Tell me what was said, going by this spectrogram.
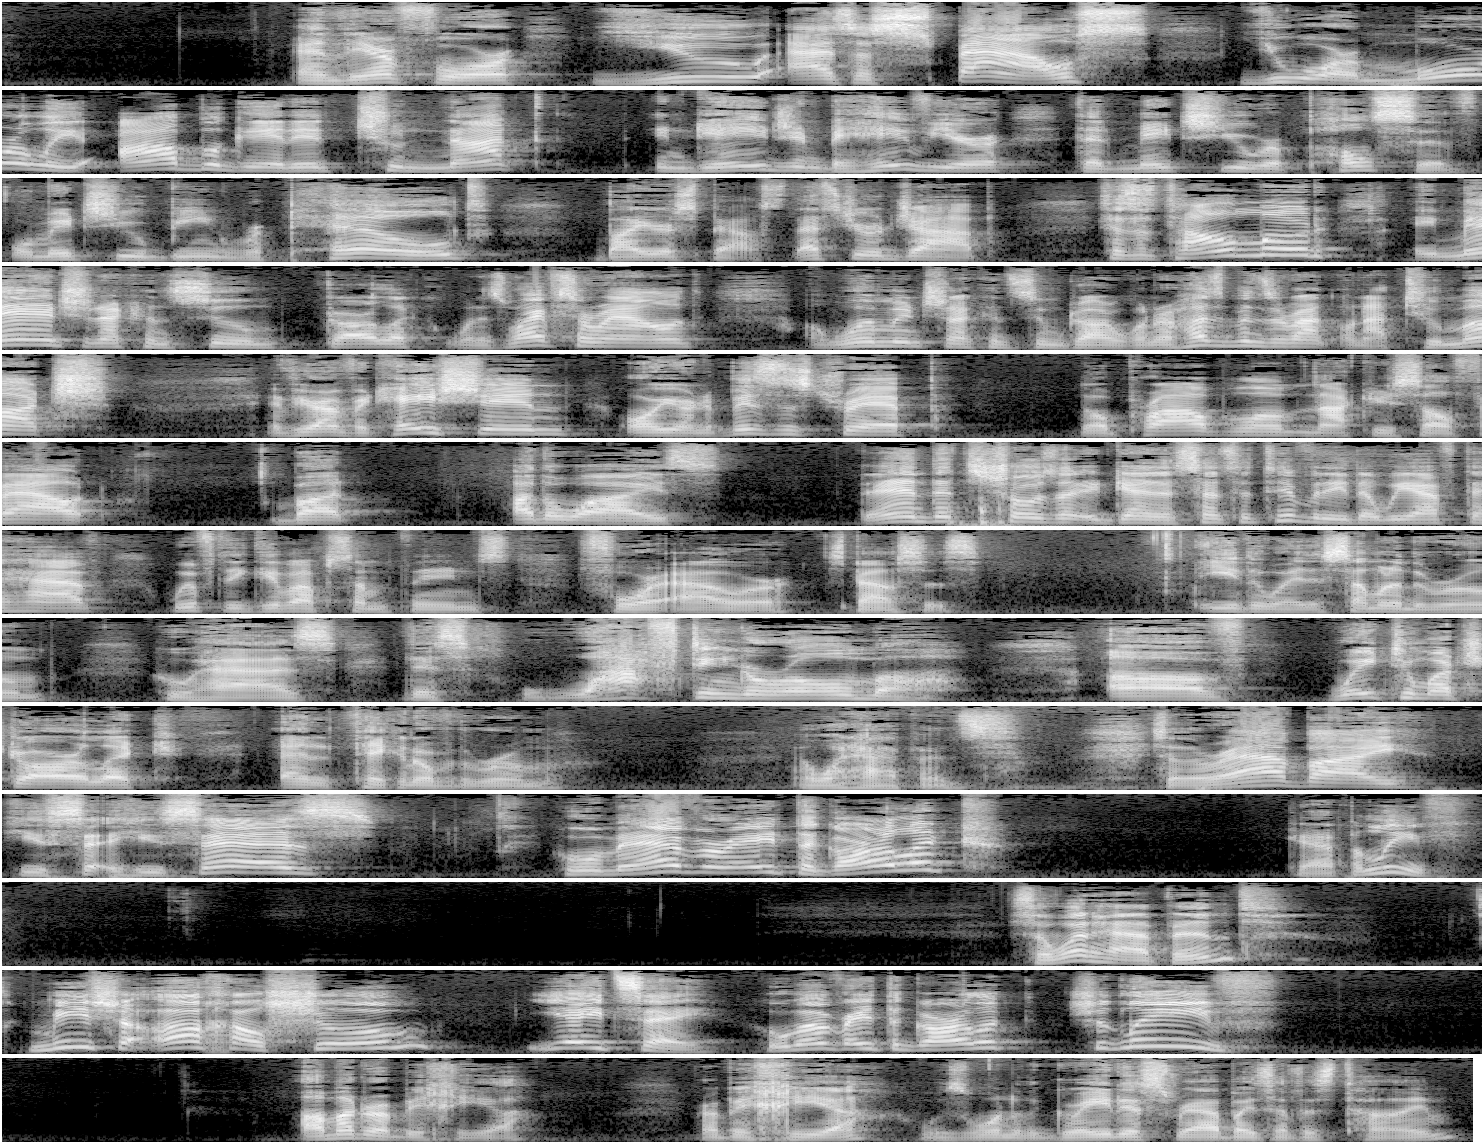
And therefore, you as a spouse, you are morally obligated to not engage in behavior that makes you repulsive or makes you being repelled by your spouse. That's your job. Says the Talmud, a man should not consume garlic when his wife's around. A woman should not consume garlic when her husband's around, or not too much. If you're on vacation or you're on a business trip, no problem, knock yourself out. But otherwise, and that shows again a sensitivity that we have to have. We have to give up some things for our spouses. Either way, there's someone in the room who has this wafting aroma of way too much garlic and it's taken over the room. And what happens? So the rabbi, he, sa- he says, whomever ate the garlic, get up and leave. So what happened? Misha achal shum yetze. Whomever ate the garlic should leave. Amad Rabbi Chia. Rabbi Chia was one of the greatest rabbis of his time.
